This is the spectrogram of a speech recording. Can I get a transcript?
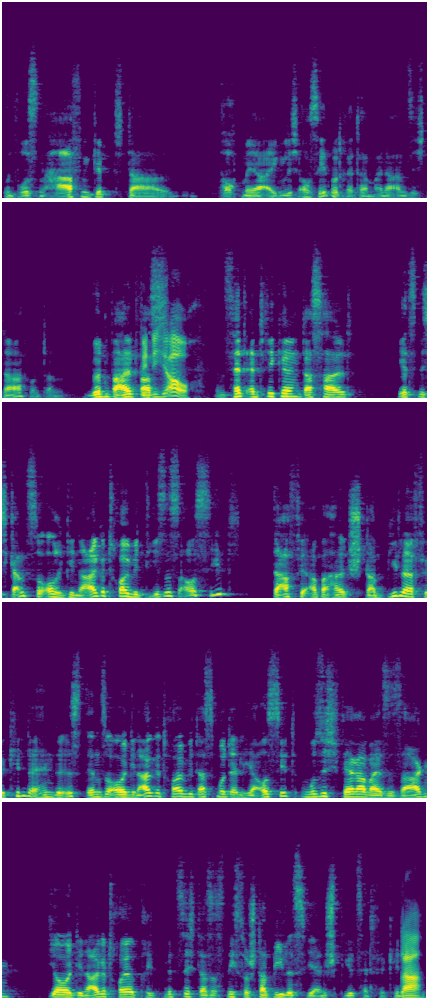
Und wo es einen Hafen gibt, da braucht man ja eigentlich auch Seenotretter, meiner Ansicht nach. Und dann würden wir halt was, ein Set entwickeln, das halt jetzt nicht ganz so originalgetreu wie dieses aussieht, dafür aber halt stabiler für Kinderhände ist. Denn so originalgetreu wie das Modell hier aussieht, muss ich fairerweise sagen, die Originalgetreue bringt mit sich, dass es nicht so stabil ist wie ein Spielset für Kinder.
